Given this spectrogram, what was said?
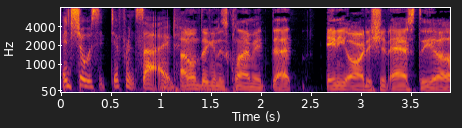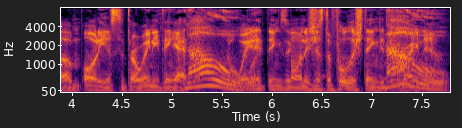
and show us a different side. I don't think in this climate that any artist should ask the um, audience to throw anything at them. No. The way that things are going is just a foolish thing to do right now.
